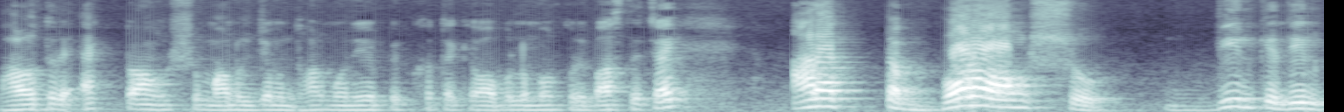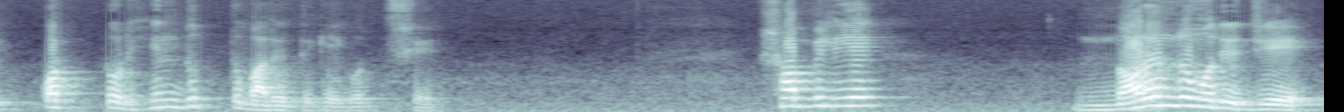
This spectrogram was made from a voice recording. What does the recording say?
ভারতের একটা অংশ মানুষ যেমন ধর্ম নিরপেক্ষতাকে অবলম্বন করে বাঁচতে চায় আর একটা বড় অংশ দিনকে দিন কট্টর হিন্দুত্ববাদের দিকে এগোচ্ছে। সব মিলিয়ে নরেন্দ্র মোদীর যে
